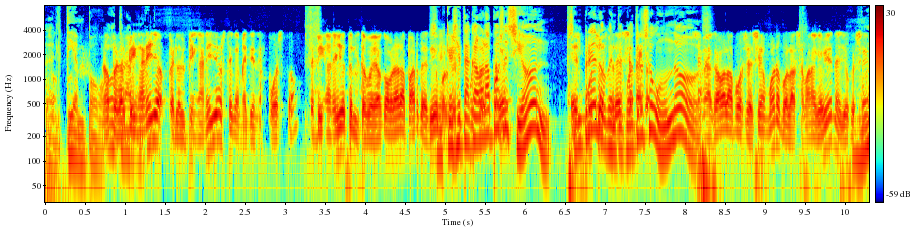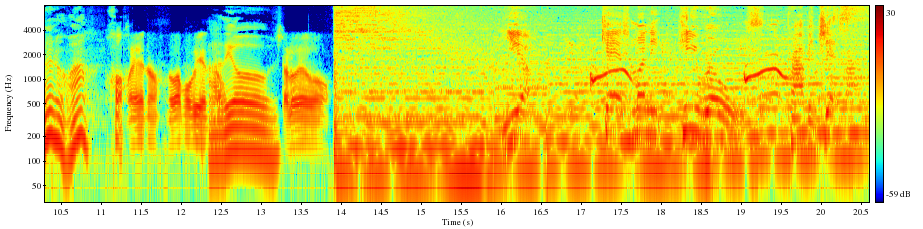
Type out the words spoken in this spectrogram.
El tiempo. No, pero el vez. pinganillo, pero el pinganillo este que me tienes puesto, este pinganillo te, voy a cobrar aparte, tío. Si es porque que se te acaba la estrés. posesión. Es Siempre los estrés, 24 se me acaba- segundos. Se me acaba la posesión. Bueno, pues la semana que viene, yo qué sé. Bueno, va. Bueno, lo vamos viendo. Adiós. Hasta luego. Yeah. Cash money, heroes, private jets.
